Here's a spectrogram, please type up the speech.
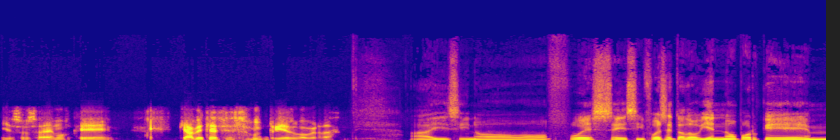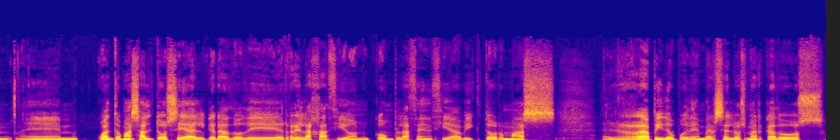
Y eso sabemos que, que a veces es un riesgo, ¿verdad? Ay, si no fuese, si fuese todo bien, ¿no? Porque em, cuanto más alto sea el grado de relajación, complacencia, Víctor, más rápido pueden verse los mercados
